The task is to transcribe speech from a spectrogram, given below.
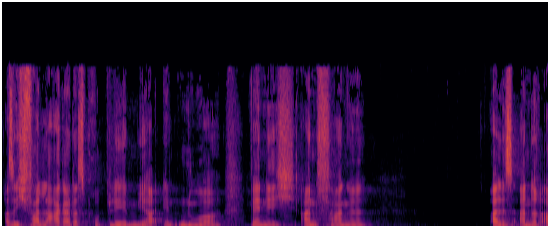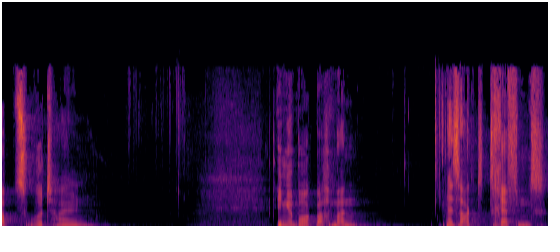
Also ich verlagere das Problem ja nur, wenn ich anfange, alles andere abzuurteilen. Ingeborg Bachmann, er sagt treffend,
